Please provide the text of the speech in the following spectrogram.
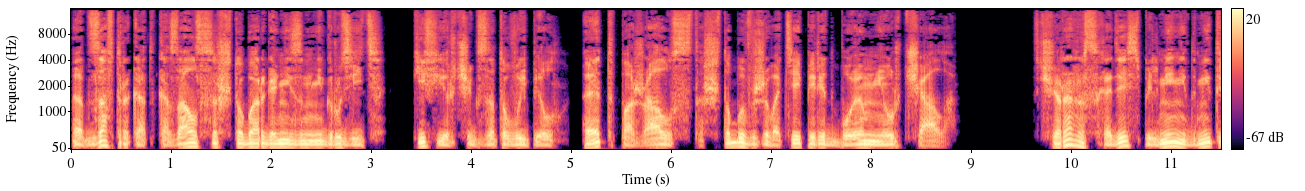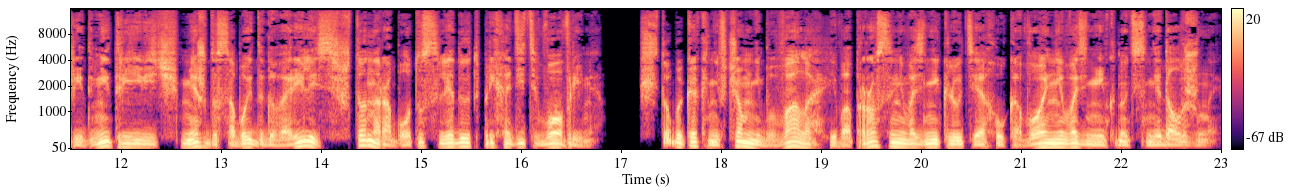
От завтрака отказался, чтобы организм не грузить. Кефирчик зато выпил. Это, пожалуйста, чтобы в животе перед боем не урчало. Вчера, расходясь, пельмени Дмитрий Дмитриевич между собой договорились, что на работу следует приходить вовремя, чтобы как ни в чем не бывало и вопросы не возникли у тех, у кого они возникнуть не должны.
